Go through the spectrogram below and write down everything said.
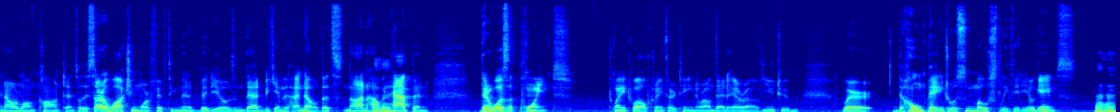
and hour long content. So they started watching more 15 minute videos and that became the no, that's not how it happened. There was a point 2012, 2013 around that era of YouTube where the homepage was mostly video games. hmm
